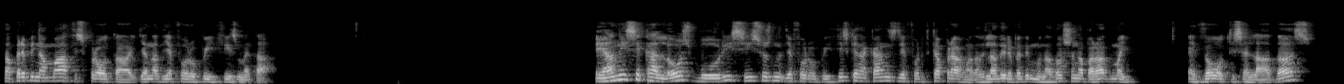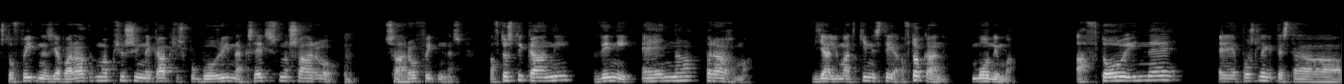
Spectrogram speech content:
θα πρέπει να μάθεις πρώτα για να διαφοροποιηθείς μετά. Εάν είσαι καλός, μπορείς ίσως να διαφοροποιηθείς και να κάνεις διαφορετικά πράγματα. Δηλαδή, ρε παιδί μου, να δώσω ένα παράδειγμα εδώ της Ελλάδας. Στο fitness, για παράδειγμα, ποιος είναι κάποιος που μπορεί να ξέρεις είναι ο Σαρό. Σαρό fitness. Αυτός τι κάνει, δίνει ένα πράγμα. Διαλυματική νηστεία. Αυτό κάνει, μόνιμα. Αυτό είναι ε, πώς λέγεται στα,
